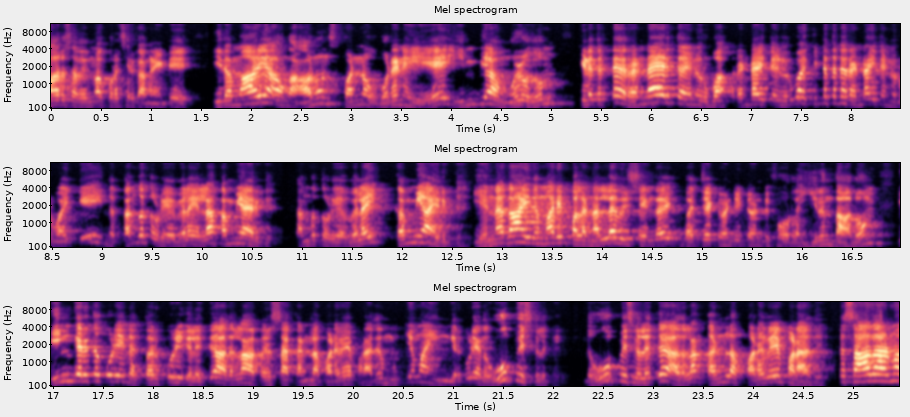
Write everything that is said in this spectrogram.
ஆறு சதவீதமா குறைச்சிருக்காங்கன்னுட்டு இத மாதிரி அவங்க அனௌன்ஸ் பண்ண உடனேயே இந்தியா முழுவதும் கிட்டத்தட்ட ரெண்டாயிரத்தி ஐநூறு ரூபாய் ரெண்டாயிரத்தி ஐநூறு ரூபாய் கிட்டத்தட்ட ரெண்டாயிரத்தி ஐநூறு ரூபாய்க்கு இந்த தங்கத்துடைய விலை எல்லாம் கம்மியா இருக்கு. தங்கத்துடைய விலை கம்மியா இருக்கு. என்னதான் இது மாதிரி பல நல்ல விஷயங்கள் பட்ஜெட் டுவெண்ட்டி டுவெண்ட்டி ஃபோர்ல இருந்தாலும் இங்க இருக்கக்கூடிய இந்த தற்கூரிகளுக்கு அதெல்லாம் பெருசா கண்ணில் படவே படாது. முக்கியமா இங்க இருக்கக்கூடிய அந்த ஊபிஸ்களுக்கு இந்த ஊபிஸ்களுக்கு அதெல்லாம் கண்ணில் படவே படாது. இந்த சாதாரணமா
